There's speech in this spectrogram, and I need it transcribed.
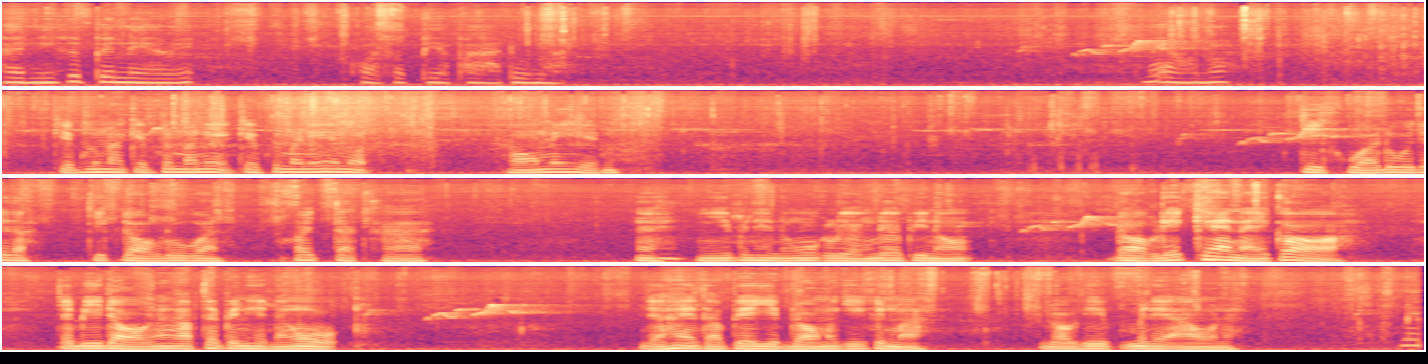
ไข่นี้คือเป็นแนวนี้ขอสับเปียพาดูหน่อย ไม่เอาเนาะเก็บขึ้นมาเก็บขึ้นมานี่เก็บขึ้นมานี่ให้หมดมองไม่เห็น จิกหัวดูจ้ะด่ะจิกดอกดูก่อน ค่อยตัดขาเนี่ยอย่างนี้เป็นเห็ดละโงกเหลืองเด้อพี่น้องดอกเล็กแค่ไหนก็ จะมีดอกนะครับ จะเป็นเห็ดละโงกเดี๋ยวให้สาวเปียหยิบดอกเมื่อกี้ขึ้นมา ดอกที่ไม่ได้เอานะไม่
